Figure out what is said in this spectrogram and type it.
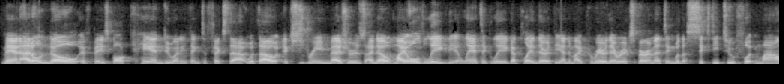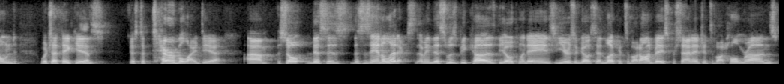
Man, I don't know if baseball can do anything to fix that without extreme mm-hmm. measures. I know my old league, the Atlantic League, I played there at the end of my career. They were experimenting with a 62 foot mound, which I think is yep. just a terrible idea. Um, so this is this is analytics. I mean, this was because the Oakland A's years ago said, look, it's about on base percentage, it's about home runs,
